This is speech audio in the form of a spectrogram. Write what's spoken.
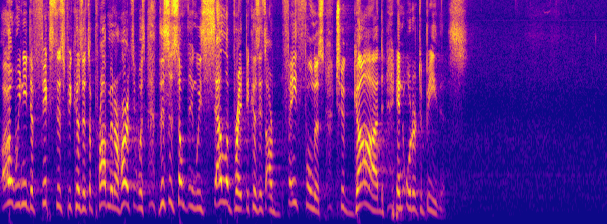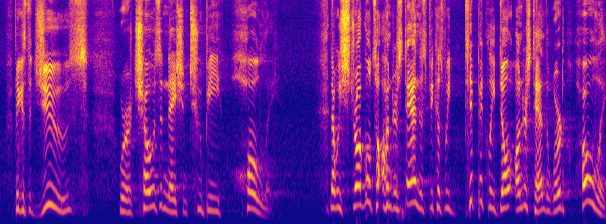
oh, we need to fix this because it's a problem in our hearts. It was, this is something we celebrate because it's our faithfulness to God in order to be this. Because the Jews were a chosen nation to be holy. Now, we struggle to understand this because we typically don't understand the word holy.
